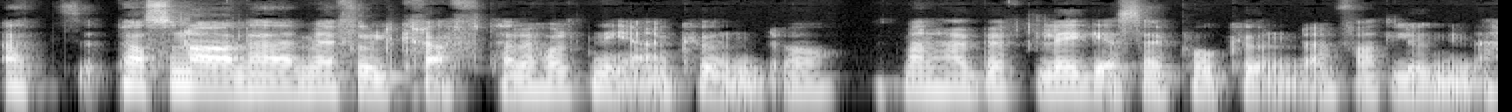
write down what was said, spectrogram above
att personal med full kraft hade hållit ner en kund och man hade behövt lägga sig på kunden för att lugna.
